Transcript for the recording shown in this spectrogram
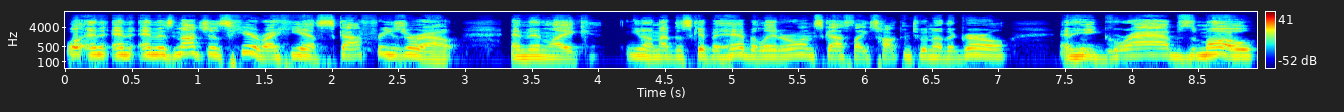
well and, and and it's not just here, right? He has Scott Freezer out and then like, you know, not to skip ahead, but later on Scott's like talking to another girl and he Mhm. grabs Mo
